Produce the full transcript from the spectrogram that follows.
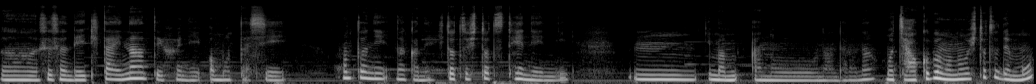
うん進んでいきたいなっていうふうに思ったし本当になんかね一つ一つ丁寧にうん今あのー、なんだろうな。持ち運ぶもの一つでも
